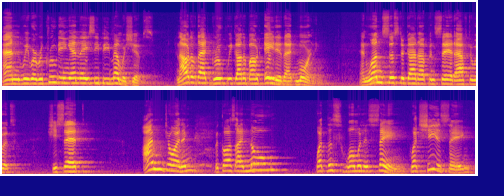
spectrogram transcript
and we were recruiting NAACP memberships. And out of that group, we got about 80 that morning. And one sister got up and said afterwards, she said, I'm joining because I know what this woman is saying. What she is saying,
